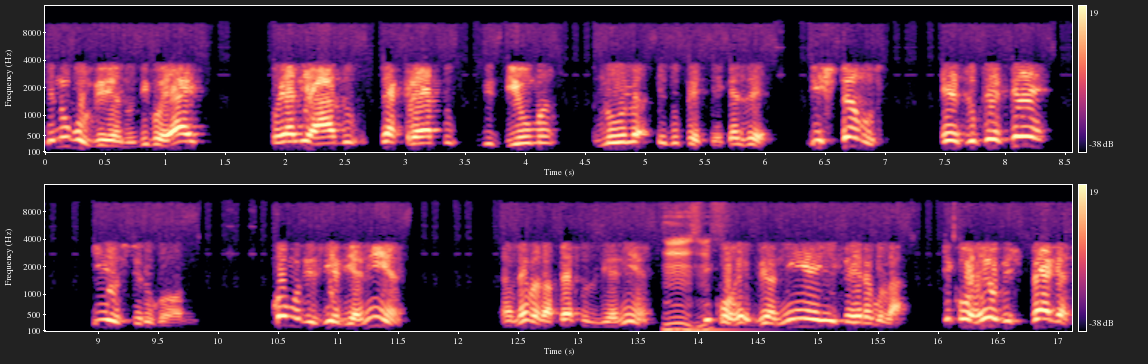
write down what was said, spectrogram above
que no governo de Goiás foi aliado secreto de Dilma, Lula e do PT. Quer dizer, estamos entre o PT e o Ciro Gomes. Como dizia Vianinha, lembra da peça do Vianinha? Uhum. Se correr, Vianinha e Ferreira Goulart. Se correr, o bicho pega,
